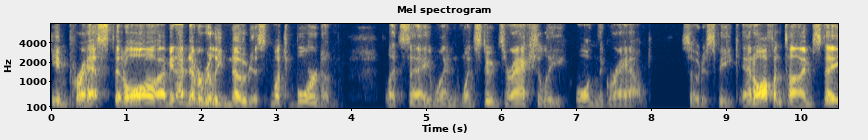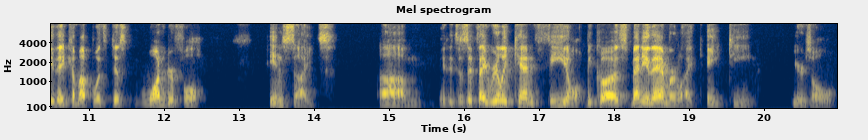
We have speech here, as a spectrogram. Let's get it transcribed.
impressed at all. I mean, I've never really noticed much boredom, let's say, when when students are actually on the ground, so to speak. And oftentimes they they come up with just wonderful insights. Um, it's as if they really can feel because many of them are like 18 years old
